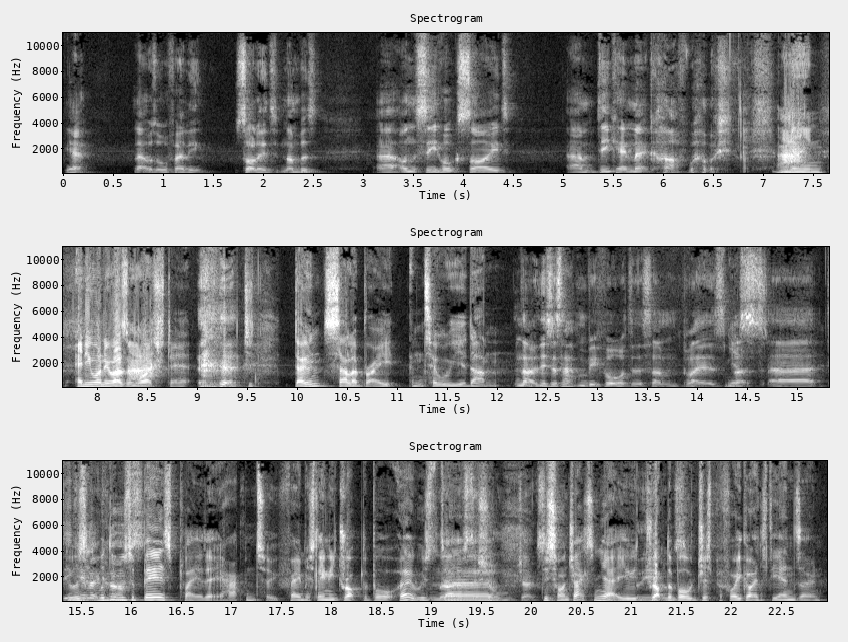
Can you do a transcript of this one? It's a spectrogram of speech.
yeah, that was all fairly solid numbers. Uh, on the Seahawks side, um, DK Metcalf, well, I mean, anyone who hasn't Ah. watched it, just don't celebrate until you're done. no, this has happened before to some players, Yes. but uh, There was, well, there was a Bears player that it happened to famously, and he dropped the ball. Oh, it was No, uh, DeSean Jackson. DeSean Jackson. Yeah, he the dropped the ball just before he got into the end zone.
